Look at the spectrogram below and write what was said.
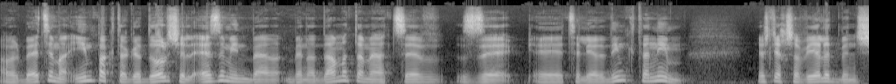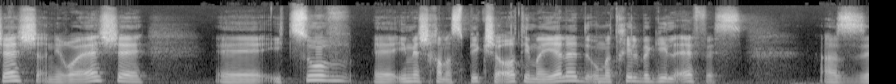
אבל בעצם האימפקט הגדול של איזה מין בן, אדם אתה מעצב, זה אה, אצל ילדים קטנים. יש לי עכשיו ילד בן 6, אני רואה שעיצוב, אה, אם יש לך מספיק שעות עם הילד, הוא מתחיל בגיל 0. אז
